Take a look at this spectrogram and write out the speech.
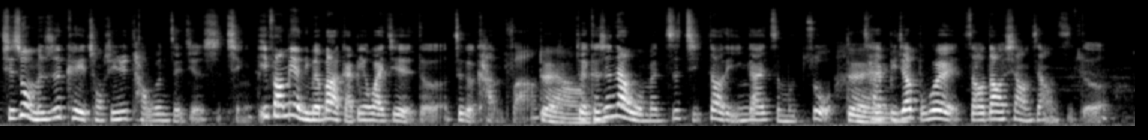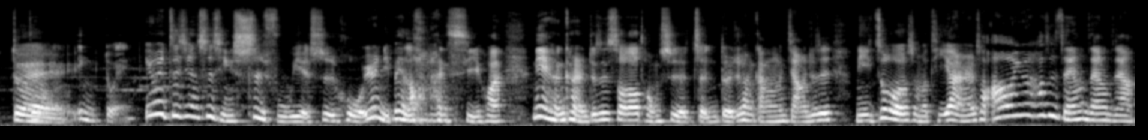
其实我们是可以重新去讨论这件事情。一方面，你没有办法改变外界的这个看法，对啊，对。可是那我们自己到底应该怎么做，才比较不会遭到像这样子的。对，应对，因为这件事情是福也是祸，因为你被老板喜欢，你也很可能就是受到同事的针对。就像刚刚讲，就是你做了什么提案，人家说啊，因为他是怎样怎样怎样，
